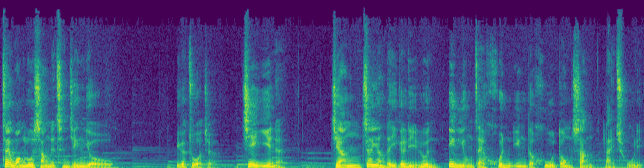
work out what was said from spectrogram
在网络上呢，曾经有一个作者建议呢，将这样的一个理论应用在婚姻的互动上来处理，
